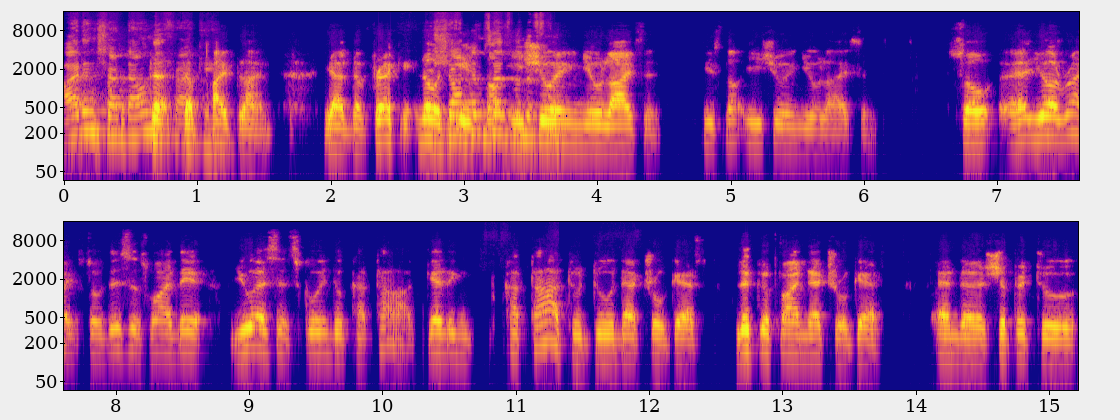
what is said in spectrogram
Biden shut down the, the, the pipeline. Yeah, the fracking. No, he's not issuing new license. He's not issuing new license. So uh, you are right. So this is why the U.S. is going to Qatar, getting Qatar to do natural gas, liquefied natural gas, and uh, ship it to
